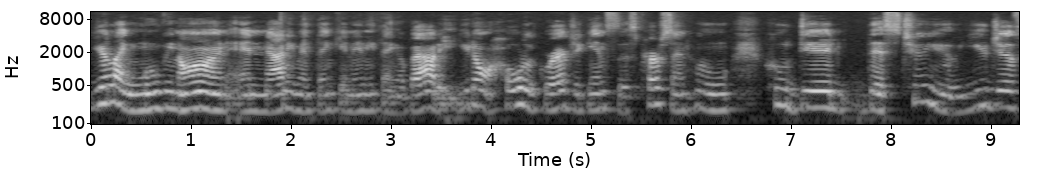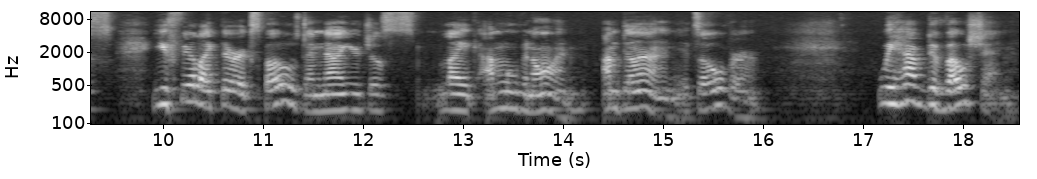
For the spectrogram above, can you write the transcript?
You're like moving on and not even thinking anything about it. You don't hold a grudge against this person who who did this to you. You just, you feel like they're exposed and now you're just like, I'm moving on. I'm done. It's over. We have devotion.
